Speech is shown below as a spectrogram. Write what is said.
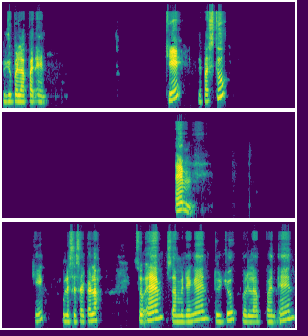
7 per 8 N. Okay, lepas tu M. Okay, boleh selesaikan lah. So M sama dengan 7 per 8 N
